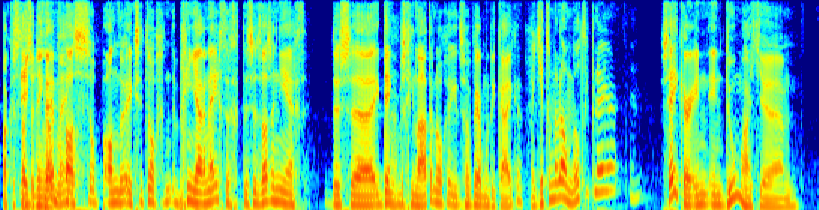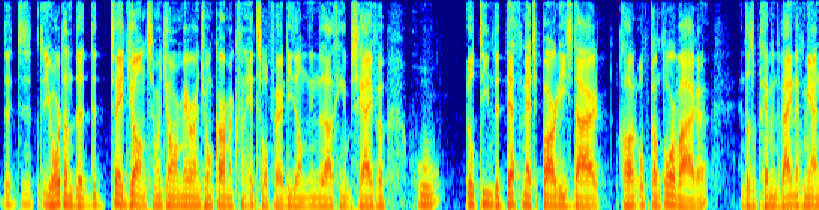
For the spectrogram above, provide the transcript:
Pakken ze dat ik soort dingen ben ook mee? pas op andere. Ik zit nog in begin jaren 90, dus het was er niet echt. Dus eh, ik denk Ja. misschien later nog. Zover moet ik kijken. Had je toen wel een multiplayer? Zeker, in, in Doom had je... ehm, De, de- de- je hoort dan de, de twee Johns, John Romero en John Carmack van id Software, die dan inderdaad gingen beschrijven hoe ultiem de deathmatch parties daar gewoon op kantoor waren. En dat is op een gegeven moment weinig meer aan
